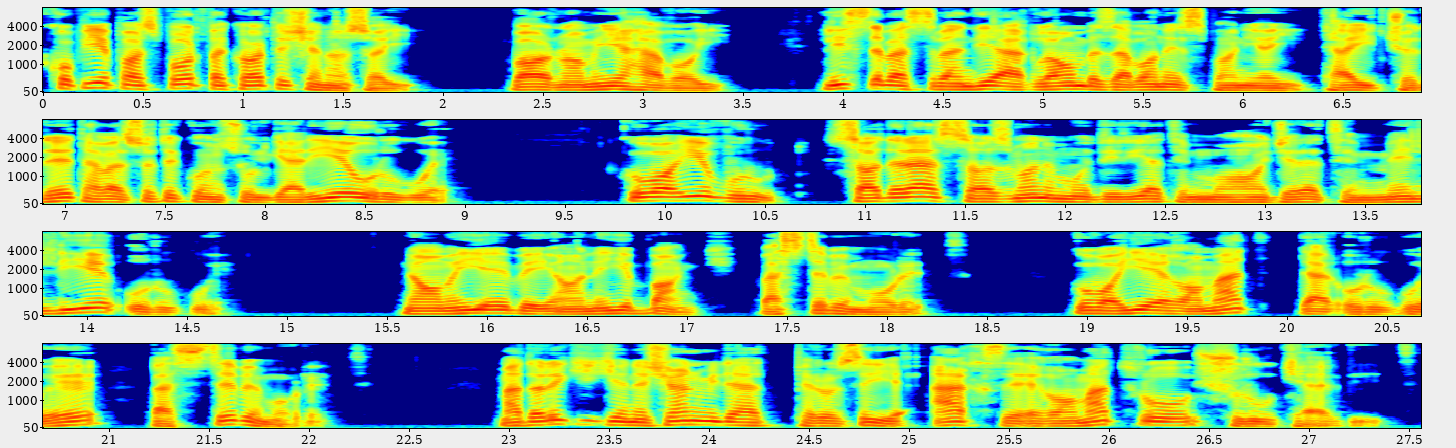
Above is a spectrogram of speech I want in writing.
کپی پاسپورت و کارت شناسایی، بارنامه هوایی، لیست بسته‌بندی اقلام به زبان اسپانیایی تایید شده توسط کنسولگری اروگوئه. گواهی ورود صادره از سازمان مدیریت مهاجرت ملی اروگوئه. نامه بیانه بانک بسته به مورد. گواهی اقامت در اروگوئه بسته به مورد. مدارکی که نشان می‌دهد پروسه اخذ اقامت رو شروع کردید.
